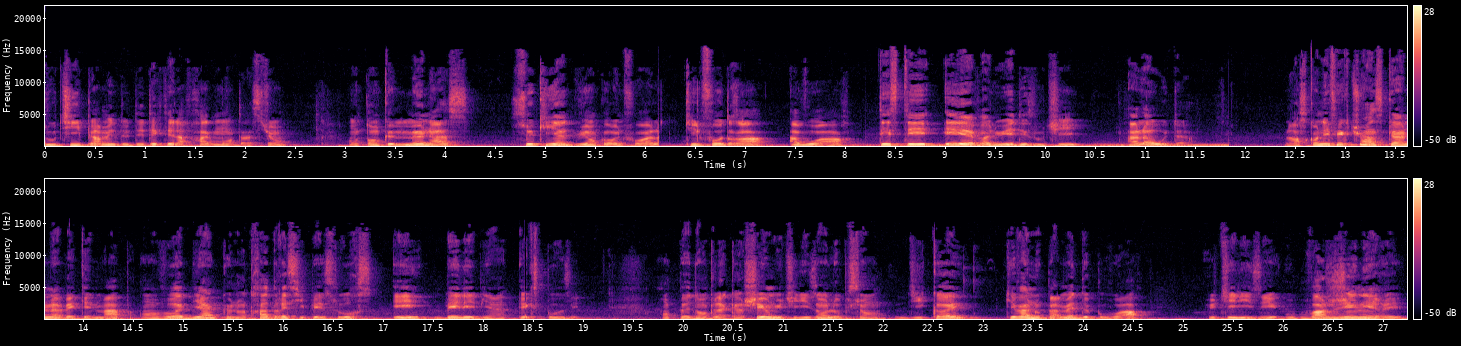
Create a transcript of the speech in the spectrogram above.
outils permettent de détecter la fragmentation en tant que menace, ce qui induit encore une fois qu'il faudra avoir testé et évalué des outils à la hauteur. Lorsqu'on effectue un scan avec Nmap, on voit bien que notre adresse IP source est bel et bien exposée. On peut donc la cacher en utilisant l'option decoy qui va nous permettre de pouvoir utiliser ou pouvoir générer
